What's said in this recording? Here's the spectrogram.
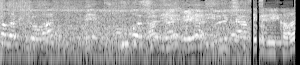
kalabiliyorlar ve bu başarıyı elde ettikten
